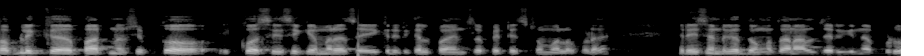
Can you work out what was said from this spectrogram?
పబ్లిక్ uh, పార్ట్నర్షిప్తో ఎక్కువ సీసీ కెమెరాస్ అయ్యి క్రిటికల్ పాయింట్స్లో పెట్టించడం వల్ల కూడా రీసెంట్గా దొంగతనాలు జరిగినప్పుడు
